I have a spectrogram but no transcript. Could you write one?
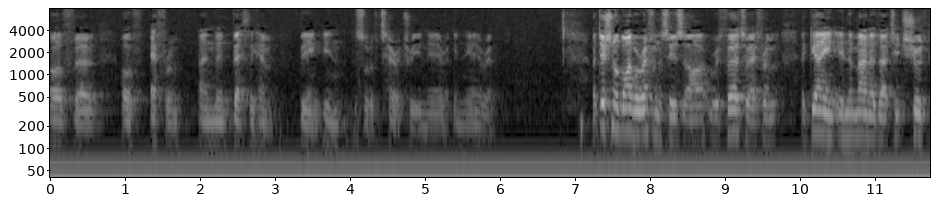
of, uh, of Ephraim and then Bethlehem being in the sort of territory in the area. In the area. Additional Bible references are, refer to Ephraim again in the manner that it should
